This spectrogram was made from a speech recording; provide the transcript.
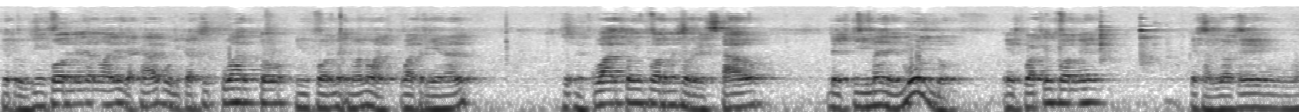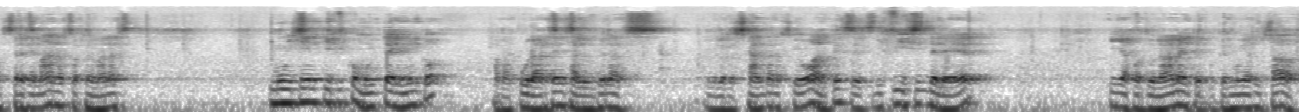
que produce informes anuales y acaba de publicar su cuarto informe, no anual, cuatrienal, el cuarto informe sobre el estado del clima en el mundo. El cuarto informe que salió hace unas tres semanas, cuatro semanas, muy científico, muy técnico, para curarse en salud de, las, de los escándalos que hubo antes. Es difícil de leer y afortunadamente, porque es muy asustador,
